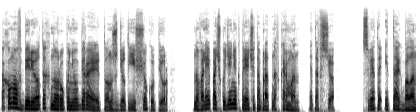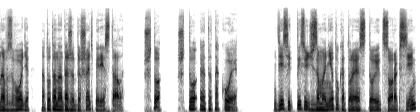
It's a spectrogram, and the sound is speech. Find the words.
Пахомов берет их, но руку не убирает, он ждет еще купюр. Но Валяй пачку денег прячет обратно в карман. Это все. Света и так была на взводе, а тут она даже дышать перестала. Что? Что это такое? 10 тысяч за монету, которая стоит 47?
